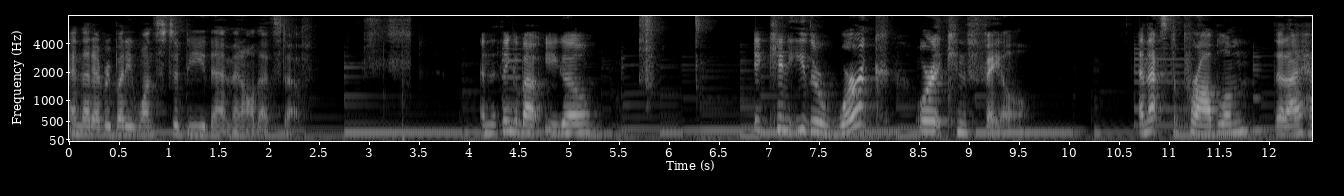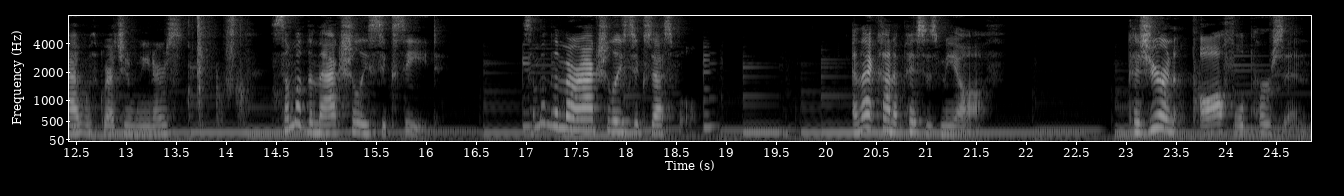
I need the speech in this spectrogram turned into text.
and that everybody wants to be them and all that stuff. And the thing about ego, it can either work or it can fail. And that's the problem that I have with Gretchen Wieners. some of them actually succeed. Some of them are actually successful. And that kind of pisses me off. Because you're an awful person.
